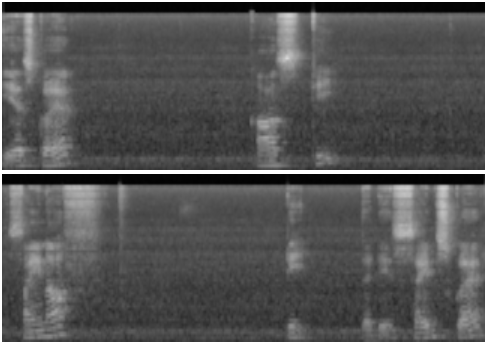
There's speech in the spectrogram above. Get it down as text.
a square cos t sine of t that is sine square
